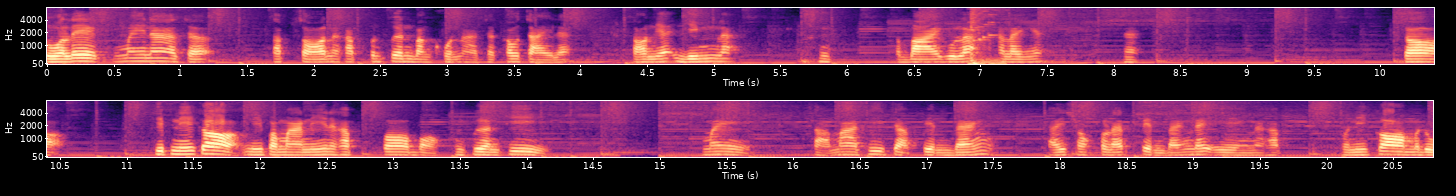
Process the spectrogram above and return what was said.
ตัวเลขไม่น่าจะซับซ้อนนะครับ เพื่อนๆ บางคนอาจจะเข้าใจแล้ว ตอนนี้ยิ้มละสบายกูละอะไรเงี้ยนะก็คลิปนี้ก็มีประมาณนี้นะครับ ก็บอกเพื่อนๆที่ไม่สามารถที่จะเปลี่ยนแบงค์ใช้ช็อกโกแลตเปลี่ยนแบงค์ได้เองนะครับ วันนี้ก็มาดู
